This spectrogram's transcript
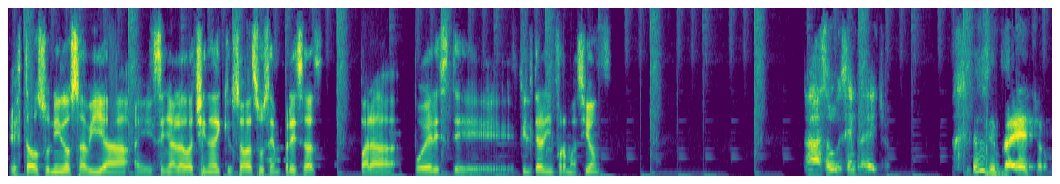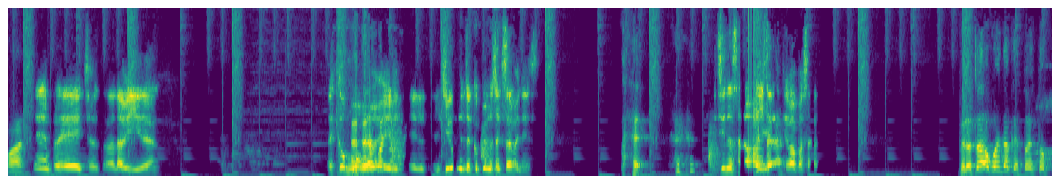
Estados Unidos había eh, señalado a China de que usaba sus empresas para poder este filtrar información. Ah, es algo que siempre he hecho. Eso siempre he hecho, hermano. Siempre he hecho, toda la vida. Es como el, el, chico que te copia los exámenes. si no sabes qué va a pasar. Pero te das cuenta que todo esto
